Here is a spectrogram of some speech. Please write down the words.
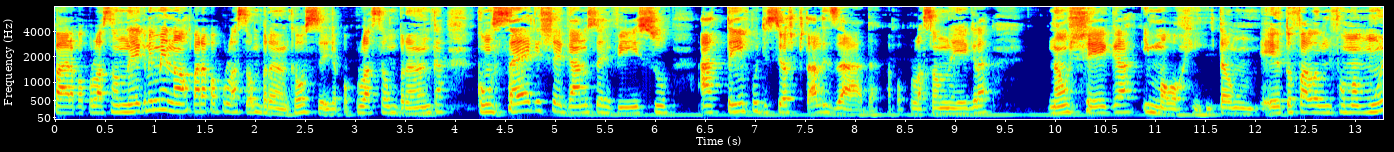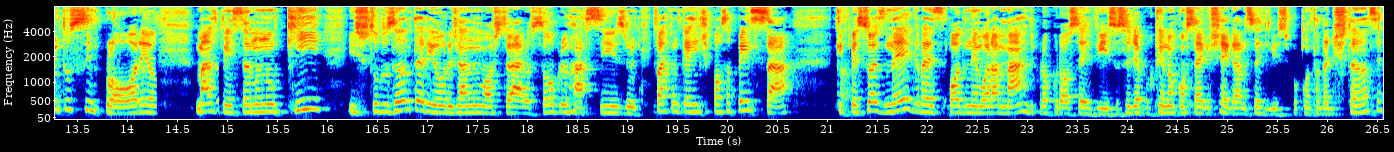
para a população negra e menor para a população branca. Ou seja, a população branca consegue chegar no serviço a tempo de ser hospitalizada. A população negra não chega e morre. Então, eu estou falando de forma muito simplória, mas pensando no que estudos anteriores já nos mostraram sobre o racismo, faz com que a gente possa pensar que pessoas negras podem demorar mais de procurar o serviço, seja porque não conseguem chegar no serviço por conta da distância,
